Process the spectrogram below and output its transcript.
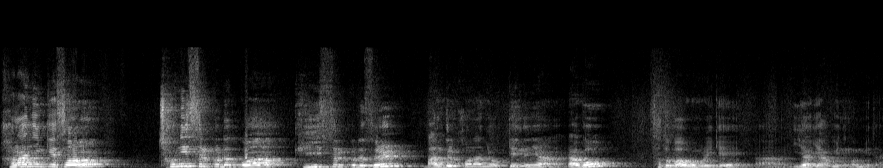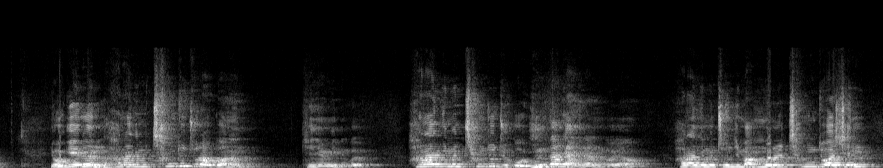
하나님께서 천 있을 그릇과 귀 있을 그릇을 만들 권한이 없겠느냐라고 사도 바울은 우리에게 아, 이야기하고 있는 겁니다. 여기에는 하나님은 창조주라고 하는 개념이 있는 거예요. 하나님은 창조주고 인간이 아니라는 거예요. 하나님은 천지 만물을 창조하신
